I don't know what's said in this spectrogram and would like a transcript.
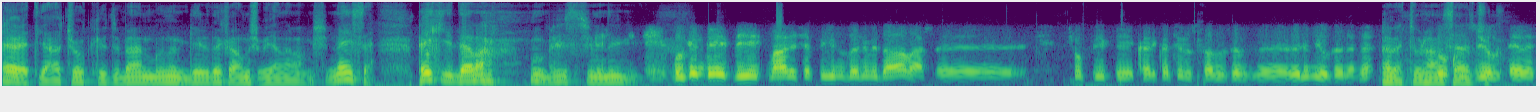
Evet ya çok kötü. Ben bunun geride kalmış uyanamamışım. Neyse. Peki devam. Biz şimdi... Bugün bir, bir maalesef bir yıl dönümü daha var. Ee, çok büyük bir karikatür ustamızın e, ölüm yıl dönümü. Evet Turhan 9 Selçuk. Yıl, evet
